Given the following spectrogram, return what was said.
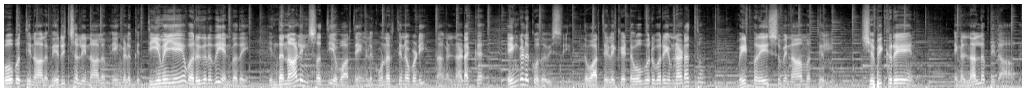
கோபத்தினாலும் எரிச்சலினாலும் எங்களுக்கு தீமையே வருகிறது என்பதை இந்த நாளின் சத்திய வார்த்தை எங்களுக்கு உணர்த்தினபடி நாங்கள் நடக்க எங்களுக்கு உதவி செய்யும். இந்த வார்த்தைகளை கேட்ட ஒவ்வொருவரையும் நடத்தும். மீட்பர் இயேசுவின் நாமத்தில் செபிக்கிறேன். எங்கள் நல்ல பிதாவே.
